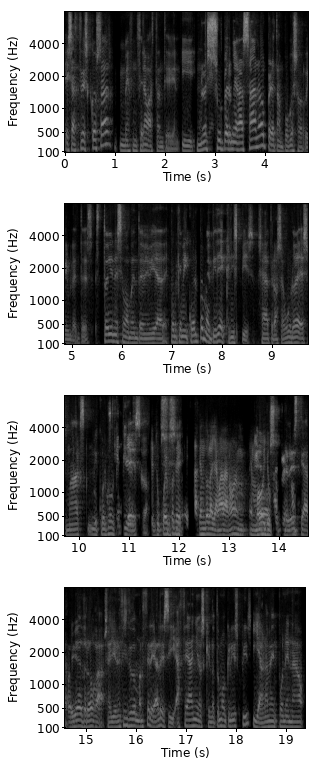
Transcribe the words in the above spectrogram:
Esas tres cosas me funciona bastante bien. Y no es súper mega sano, pero tampoco es horrible. Entonces, estoy en ese momento de mi vida de... Porque mi cuerpo me pide crispies. O sea, te lo aseguro, es Max, mi cuerpo pide eso. Que tu cuerpo te está haciendo la llamada, ¿no? En, en modo yo. Súper bestia, rollo de droga. O sea, yo necesito tomar cereales y hace años que no tomo crispies y ahora me ponen a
